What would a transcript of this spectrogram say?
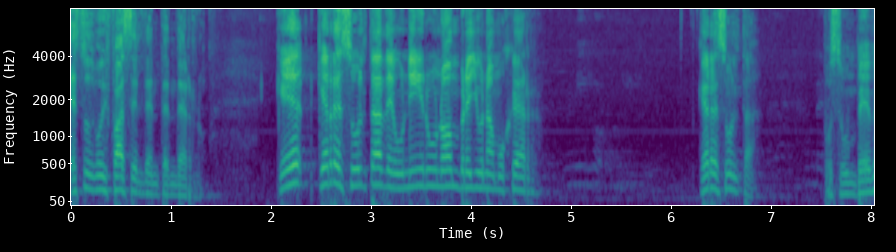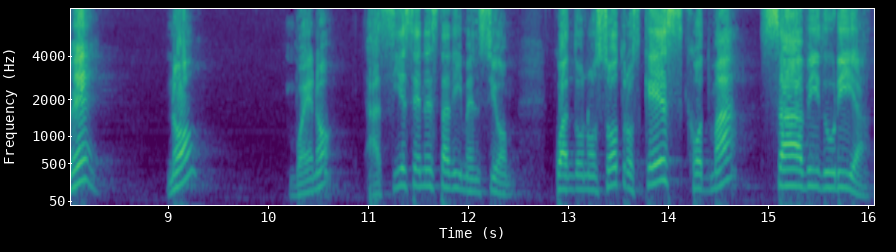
esto es muy fácil de entenderlo. ¿Qué, qué resulta de unir un hombre y una mujer? ¿Qué resulta? Pues un bebé, ¿no? Bueno, así es en esta dimensión. Cuando nosotros, ¿qué es Jodma? Sabiduría.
